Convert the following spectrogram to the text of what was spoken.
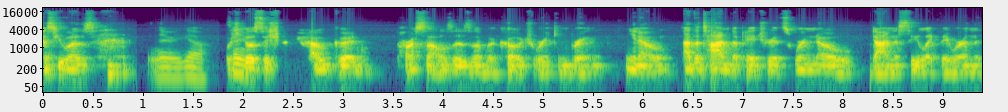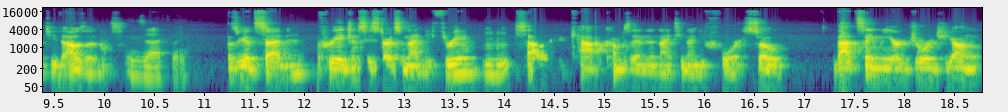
Yes, he was, There you go. which goes to show you how good Parcells is of a coach, where he can bring. You know, at the time the Patriots were no dynasty like they were in the 2000s. exactly. As we had said, free agency starts in '93. hmm salary cap comes in in 1994. So that same year, George Young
